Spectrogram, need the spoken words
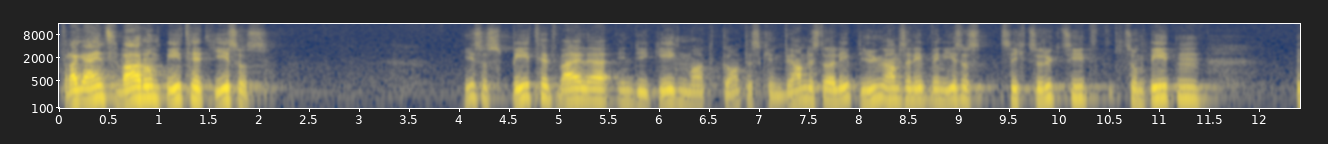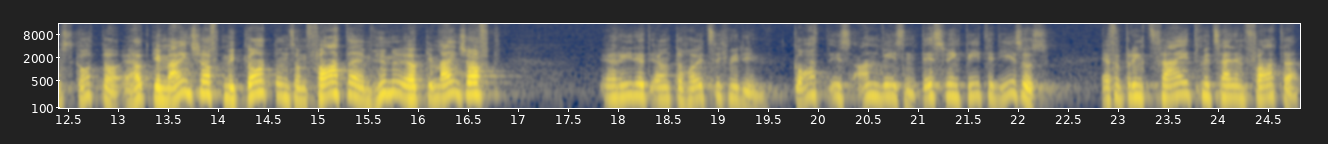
Frage 1, warum betet Jesus? Jesus betet, weil er in die Gegenwart Gottes kommt. Wir haben das da erlebt, die Jünger haben es erlebt, wenn Jesus sich zurückzieht zum Beten, ist Gott da. Er hat Gemeinschaft mit Gott, unserem Vater im Himmel. Er hat Gemeinschaft. Er redet, er unterhält sich mit ihm. Gott ist anwesend. Deswegen betet Jesus. Er verbringt Zeit mit seinem Vater.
